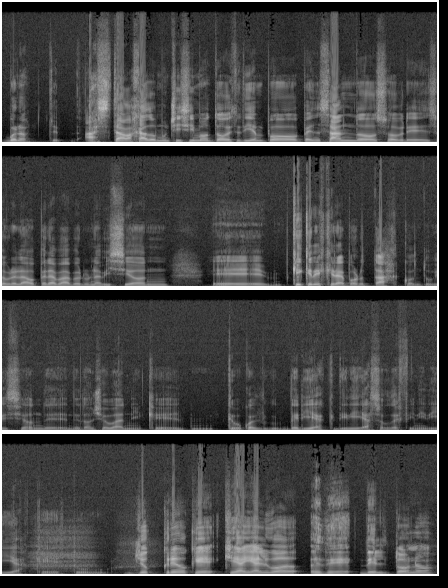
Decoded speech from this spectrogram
bueno, has trabajado muchísimo todo este tiempo pensando sobre, sobre la ópera, va a haber una visión. Eh, ¿Qué crees que le aportás con tu visión de, Don Giovanni? ¿Qué, cuál dirías, dirías o definirías que es tu...? Yo creo que, que hay algo de, del tono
